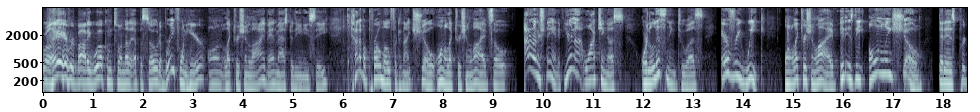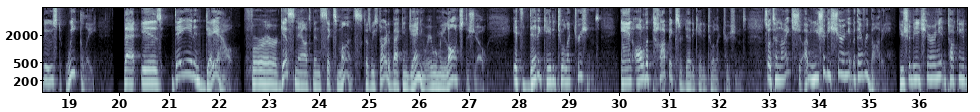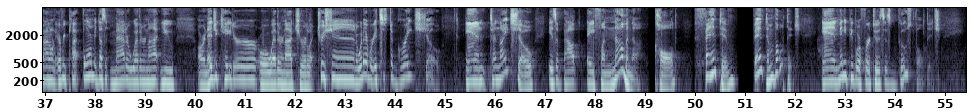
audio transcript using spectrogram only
Well, hey everybody, welcome to another episode, a brief one here on Electrician Live and Master the NEC. Kind of a promo for tonight's show on Electrician Live. So I don't understand if you're not watching us or listening to us every week on Electrician Live, it is the only show that is produced weekly that is day in and day out. For I guess now it's been six months because we started back in January when we launched the show. It's dedicated to electricians and all of the topics are dedicated to electricians. So tonight's show, I mean, you should be sharing it with everybody. You should be sharing it and talking about it on every platform. It doesn't matter whether or not you are an educator or whether or not you're an electrician or whatever. It's just a great show. And tonight's show is about a phenomena called phantom phantom voltage. And many people refer to it as ghost voltage.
